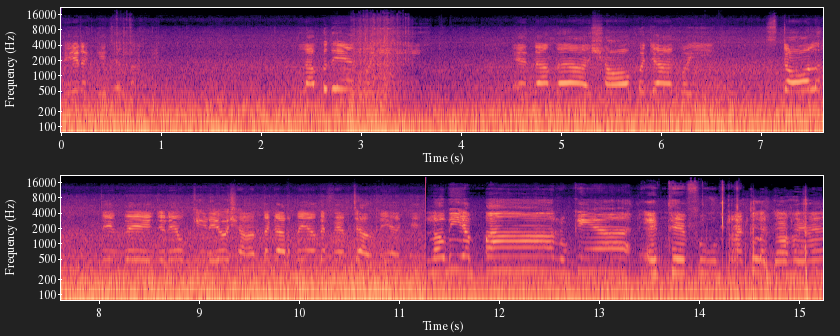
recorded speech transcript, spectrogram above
ਫੇਰ ਅੱਗੇ ਚੱਲਾਂਗੇ। ਲੱਭਦੇ ਆ ਕੋਈ ਇਦਾਂ ਦਾ ਸ਼ਾਪ ਜਾਂ ਕੋਈ ਸਟਾਲ ਤੇ ਇਹਦੇ ਜਿਹੜੇ ਉਹ ਕੀੜੇ ਉਹ ਸ਼ਾਂਤ ਕਰਦੇ ਆ ਤੇ ਫਿਰ ਚੱਲਦੇ ਆ ਅੱਗੇ। ਲਓ ਵੀ ਆਪਾਂ ਰੁਕੇ ਆ, ਇੱਥੇ ਫੂਡ ਟਰੱਕ ਲੱਗਾ ਹੋਇਆ ਹੈ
